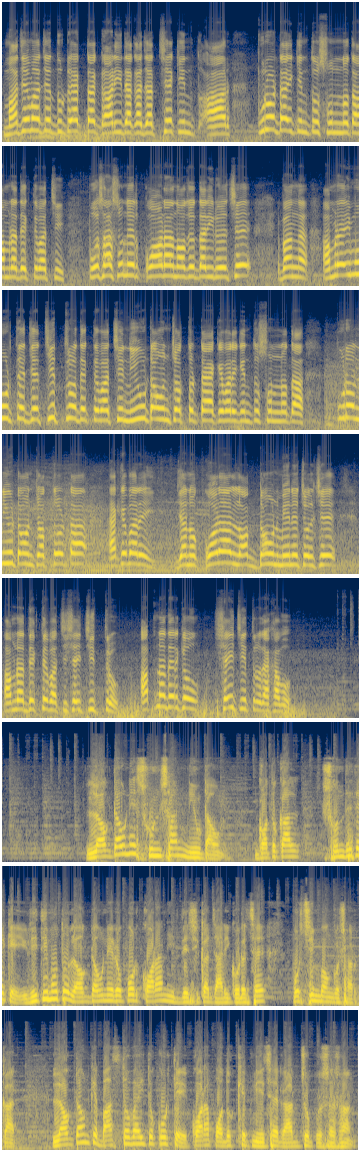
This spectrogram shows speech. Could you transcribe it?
মাঝে মাঝে দুটো একটা গাড়ি দেখা যাচ্ছে কিন্তু আর পুরোটাই কিন্তু শূন্যতা আমরা দেখতে পাচ্ছি। প্রশাসনের কড়া নজরদারি রয়েছে এবং আমরা এই মুহূর্তে যে চিত্র দেখতে পাচ্ছি, নিউ টাউন চত্বরটা একেবারে কিন্তু শূন্যতা। পুরো নিউ টাউন চত্বরটা একেবারেই যেন কড়া লকডাউন মেনে চলছে, আমরা দেখতে পাচ্ছি সেই চিত্র। আপনাদেরকেও সেই চিত্র দেখাবো। লকডাউনে শুনশান, নিউ টাউন। গতকাল সন্ধে থেকেই রীতিমতো লকডাউনের ওপর কড়া নির্দেশিকা জারি করেছে পশ্চিমবঙ্গ সরকার। লকডাউনকে বাস্তবায়িত করতে কড়া পদক্ষেপ নিয়েছে রাজ্য প্রশাসন।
